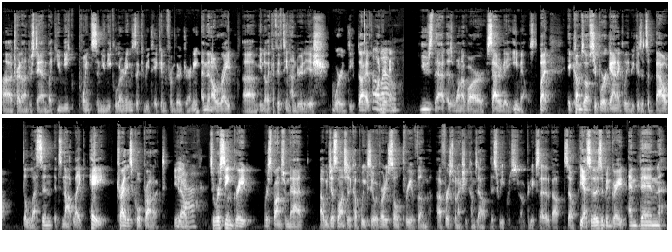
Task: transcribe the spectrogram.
uh, try to understand like unique points and unique learnings that can be taken from their journey. And then I'll write, um, you know, like a 1500 ish word deep dive oh, on wow. it and use that as one of our Saturday emails. But it comes off super organically because it's about the lesson. It's not like, hey, try this cool product, you know? So we're seeing great response from that. Uh, we just launched it a couple weeks ago. We've already sold three of them. Uh, first one actually comes out this week, which I'm pretty excited about. So yeah, so those have been great. And then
